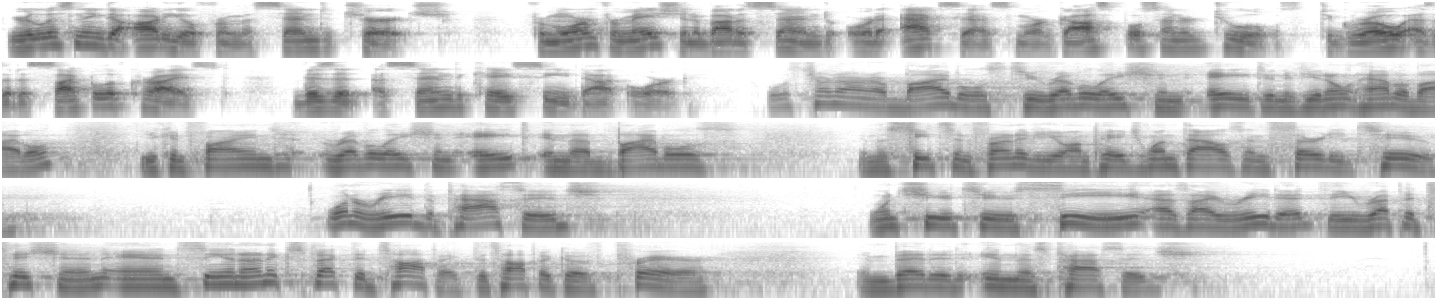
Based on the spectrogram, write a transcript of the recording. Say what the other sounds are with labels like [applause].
You're listening to audio from Ascend Church. For more information about Ascend or to access more gospel centered tools to grow as a disciple of Christ, visit ascendkc.org. Well, let's turn on our Bibles to Revelation 8. And if you don't have a Bible, you can find Revelation 8 in the Bibles in the seats in front of you on page 1032. I want to read the passage want you to see, as I read it, the repetition and see an unexpected topic, the topic of prayer, embedded in this passage.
